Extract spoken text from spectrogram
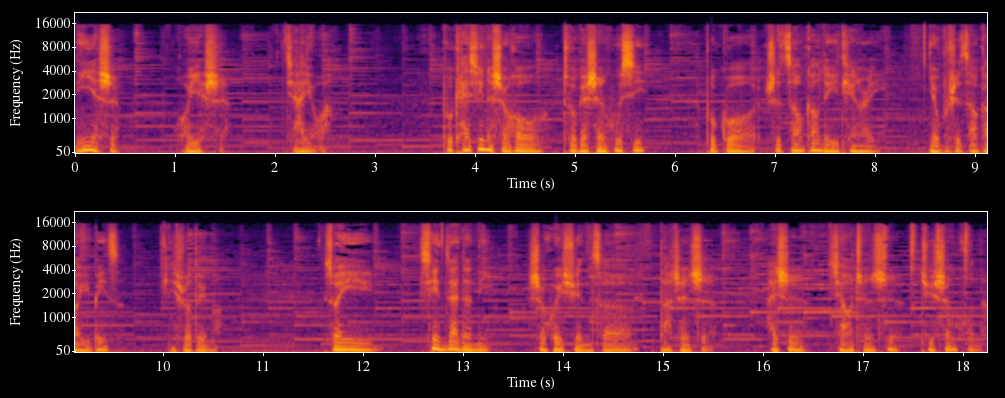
你也是，我也是，加油啊！不开心的时候做个深呼吸，不过是糟糕的一天而已，又不是糟糕一辈子。你说对吗？所以，现在的你是会选择大城市，还是小城市去生活呢？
